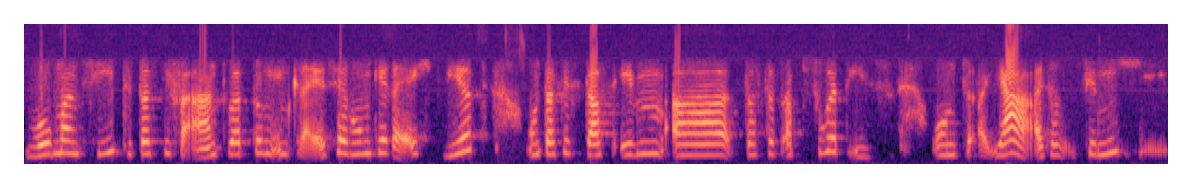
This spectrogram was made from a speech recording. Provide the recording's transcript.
wo man sieht, dass die Verantwortung im Kreis herumgereicht wird und dass es das eben, äh, dass das absurd ist. Und äh, ja, also für mich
